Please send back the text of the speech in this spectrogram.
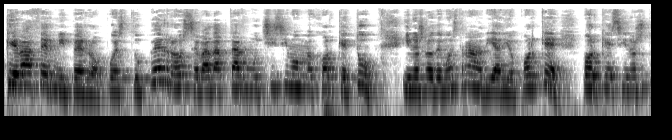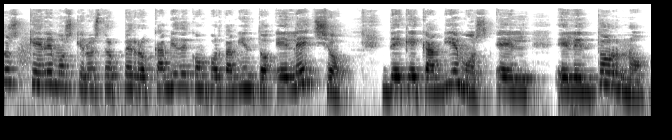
¿Qué va a hacer mi perro? Pues tu perro se va a adaptar muchísimo mejor que tú y nos lo demuestran a diario. ¿Por qué? Porque si nosotros queremos que nuestro perro cambie de comportamiento, el hecho de que cambiemos el, el entorno.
